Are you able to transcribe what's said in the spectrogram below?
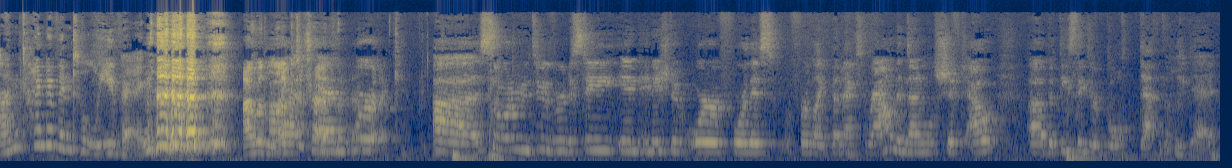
I'm kind of into leaving. I would like Uh, to try to and put it out, we're- but I can't. Uh, so what we're gonna do is we're gonna stay in initiative order for this for like the next round, and then we'll shift out. Uh, but these things are both definitely dead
